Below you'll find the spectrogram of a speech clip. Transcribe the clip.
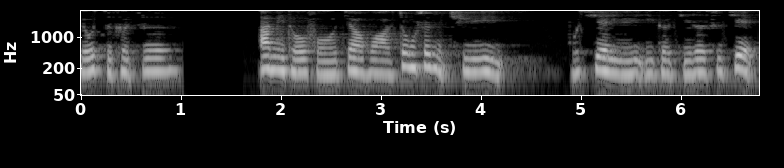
由此可知，阿弥陀佛教化众生的区域不限于一个极乐世界，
